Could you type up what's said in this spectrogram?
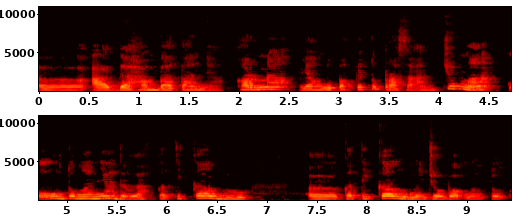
uh, ada hambatannya. Karena yang lu pakai tuh perasaan. Cuma keuntungannya adalah ketika lu uh, ketika lu mencoba untuk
